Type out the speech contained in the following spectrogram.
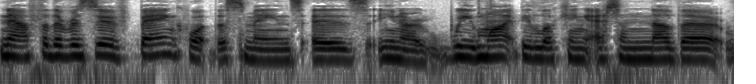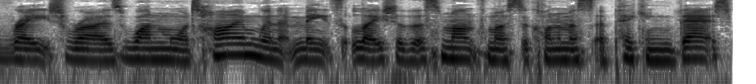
Now, for the Reserve Bank, what this means is, you know, we might be looking at another rate rise one more time when it meets later this month. Most economists are picking that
